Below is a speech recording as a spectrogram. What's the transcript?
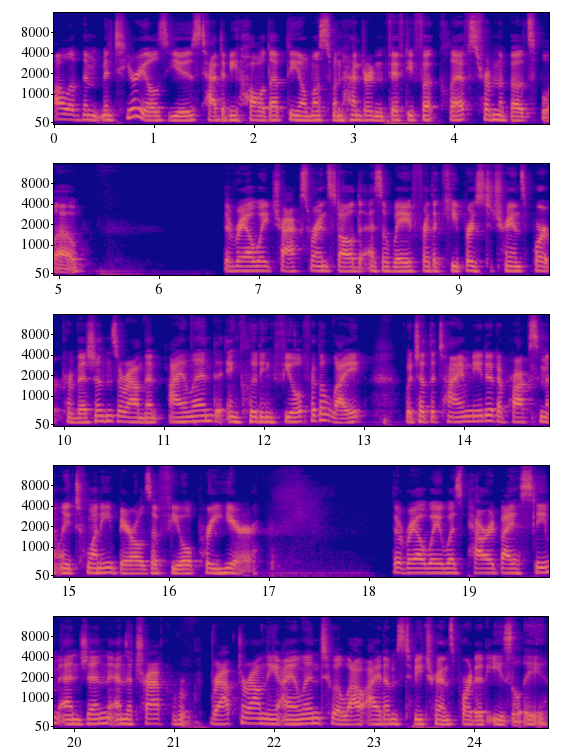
all of the materials used had to be hauled up the almost 150 foot cliffs from the boats below. The railway tracks were installed as a way for the keepers to transport provisions around the island, including fuel for the light, which at the time needed approximately 20 barrels of fuel per year. The railway was powered by a steam engine, and the track wrapped around the island to allow items to be transported easily.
